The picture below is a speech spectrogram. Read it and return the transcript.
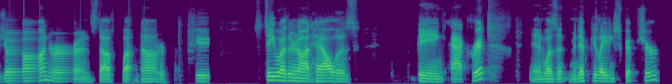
genre and stuff. But now, few see whether or not Hal is being accurate and wasn't manipulating scripture.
